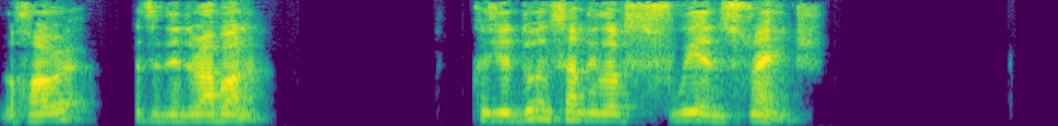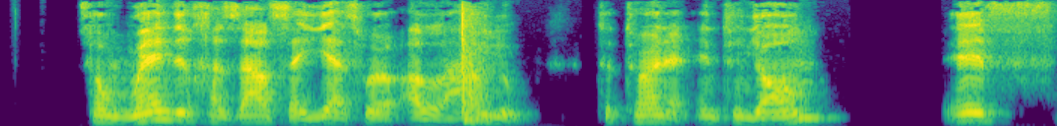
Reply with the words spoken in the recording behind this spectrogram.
L'chora, it's a din rabbanon. Because you're doing something that looks weird and strange. So when did Chazal say, yes, we'll allow you to turn it into Yom? If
